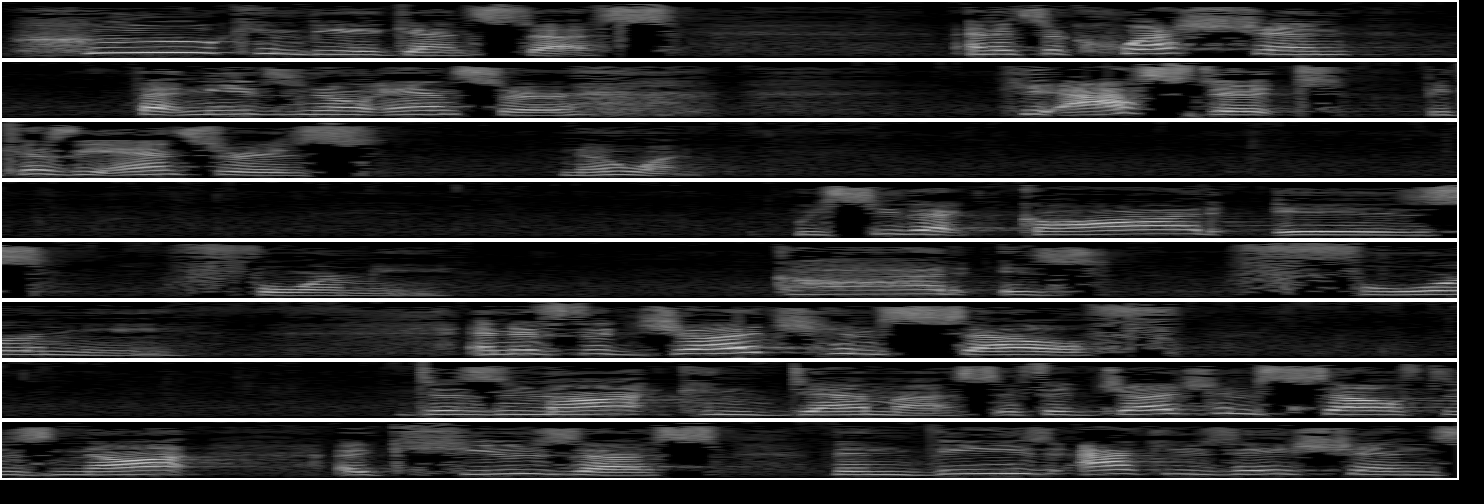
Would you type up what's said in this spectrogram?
Who can be against us? And it's a question that needs no answer. He asked it because the answer is no one. We see that God is for me. God is for me. And if the judge himself does not condemn us, if the judge himself does not accuse us, then these accusations,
